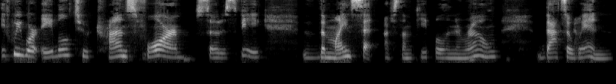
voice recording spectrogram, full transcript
if we were able to transform, so to speak, the mindset of some people in the room, that's a win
